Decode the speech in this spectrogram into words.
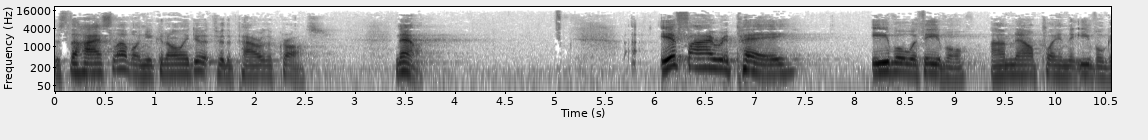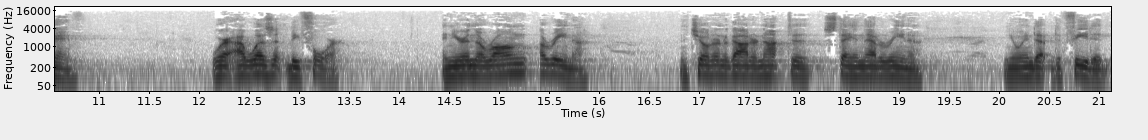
It's the highest level, and you can only do it through the power of the cross. Now, if I repay evil with evil, I'm now playing the evil game where I wasn't before. and you're in the wrong arena. The children of God are not to stay in that arena. You'll end up defeated.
